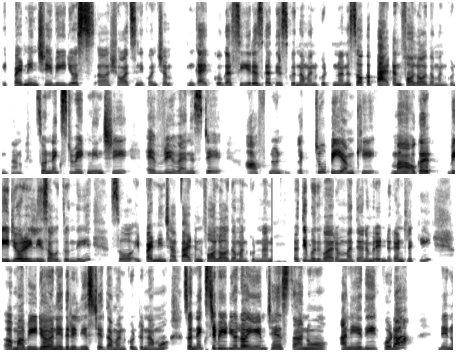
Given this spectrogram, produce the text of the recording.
ఇప్పటి నుంచి వీడియోస్ షార్ట్స్‌ని కొంచెం ఇంకా ఎక్కువగా సీరియస్‌గా తీసుకుందాం అనుకుంటున్నాను. సో, ఒక ప్యాటర్న్ ఫాలో అవుదాం అనుకుంటున్నాను. సో, నెక్స్ట్ వీక్ నుంచి every Wednesday afternoon like two పీఎంకి మా ఒక వీడియో రిలీజ్ అవుతుంది. సో, ఇప్పటి నుంచి ఆ ప్యాటర్న్ ఫాలో అవుదాం అనుకుంటున్నాను. ప్రతి బుధవారం మధ్యాహ్నం రెండు గంటలకి మా వీడియో అనేది రిలీజ్ చేద్దాం అనుకుంటున్నాము. సో, నెక్స్ట్ వీడియోలో ఏం చేస్తాను అనేది కూడా నేను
